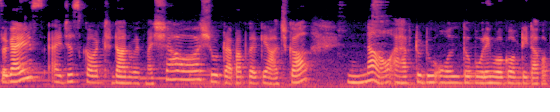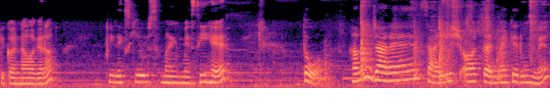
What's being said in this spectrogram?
So guys, I just got done with my shower, shoot wrap up करके आज का। Now I have to do all the boring work of data copy करना वगैरह। Please excuse my messy hair. तो हम लोग जा रहे हैं साइश और तन्मय के रूम में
